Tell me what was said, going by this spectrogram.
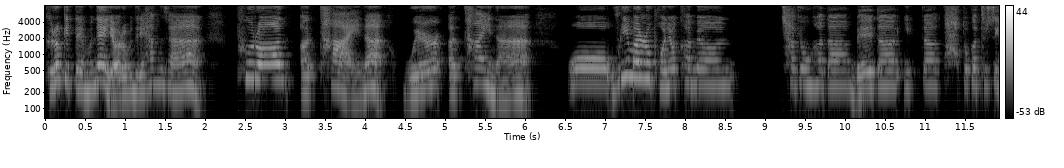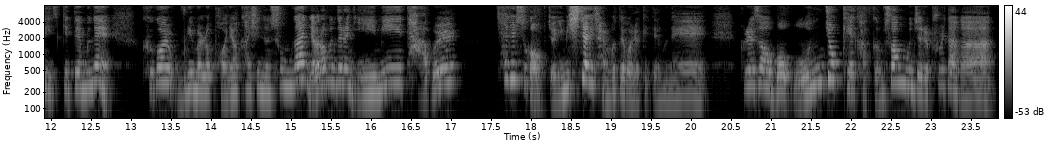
그렇기 때문에 여러분들이 항상 put on a tie나 wear a tie나 어, 우리말로 번역하면 착용하다, 매다, 입다 다 똑같을 수 있기 때문에 그걸 우리말로 번역하시는 순간 여러분들은 이미 답을 찾을 수가 없죠. 이미 시작이 잘못돼 버렸기 때문에. 그래서 뭐 운 좋게 가끔 수학 문제를 풀다가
